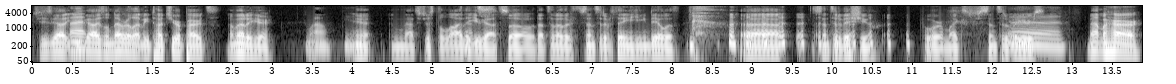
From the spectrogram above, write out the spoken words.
She's got. But- you guys will never let me touch your parts. I'm out of here. Wow. Yeah. And that's just a lie that you That's- got. So that's another sensitive thing he can deal with. uh, sensitive issue for Mike's sensitive ears. Matt Mahar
